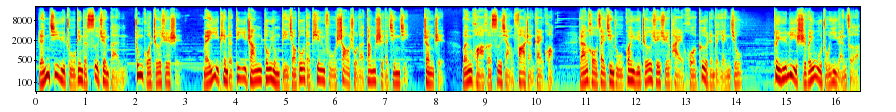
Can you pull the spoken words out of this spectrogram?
任基玉主编的四卷本《中国哲学史》。每一篇的第一章都用比较多的篇幅少述了当时的经济、政治、文化和思想发展概况，然后再进入关于哲学学派或个人的研究。对于历史唯物主义原则，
